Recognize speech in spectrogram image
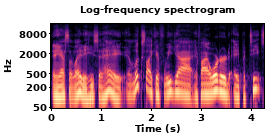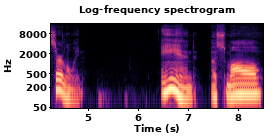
And he asked the lady. He said, "Hey, it looks like if we got if I ordered a petite sirloin and a small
